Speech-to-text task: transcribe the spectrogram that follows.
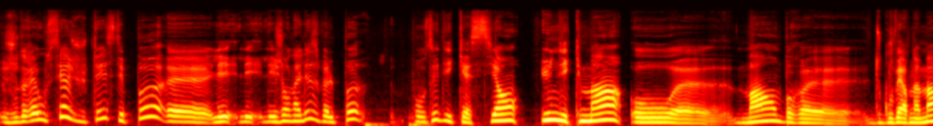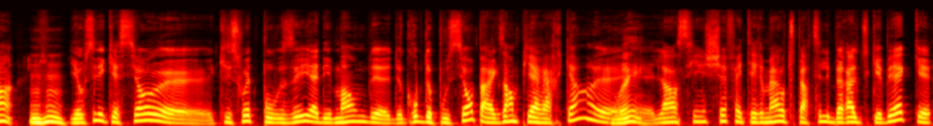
je voudrais aussi ajouter, c'est pas les, les, les, journalistes veulent pas poser des questions uniquement aux euh, membres euh, du gouvernement. Mhm. Il y a aussi des questions euh, qu'ils souhaitent poser à des membres de, groupes d'opposition. Par exemple, Pierre Arcan, l'ancien chef intérimaire du Parti libéral du Québec.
